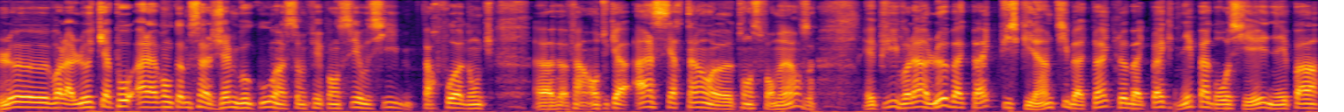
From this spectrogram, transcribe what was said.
Le voilà, le capot à l'avant comme ça, j'aime beaucoup. Hein, ça me fait penser aussi parfois donc, euh, enfin en tout cas à certains euh, Transformers. Et puis voilà le backpack, puisqu'il a un petit backpack. Le backpack n'est pas grossier, n'est pas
